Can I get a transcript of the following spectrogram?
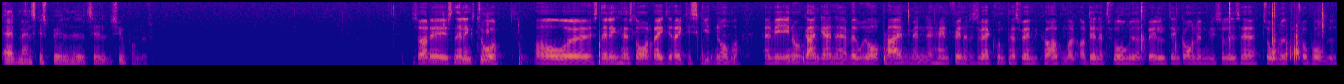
at man skal spille ned til 7 punktet. Så er det Snellings tur, og øh, Snelling han slår et rigtig, rigtig skidt nummer. Han vil endnu en gang gerne have været ud over Prime, men øh, han finder desværre kun pas 5 i koppen, og, og den er tvunget at spille. Den går nemlig således her 2 ned på to punktet.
